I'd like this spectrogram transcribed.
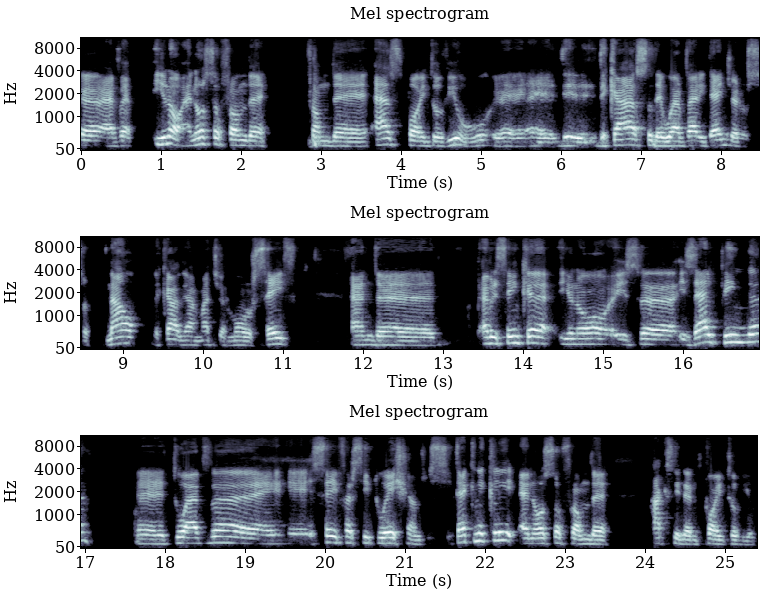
Uh, have a, you know, and also from the from the health point of view, uh, uh the the cars they were very dangerous. Now the cars are much more safe, and uh, everything uh, you know is is helping. to have a, a safer situation technically and also from the accident point of view.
